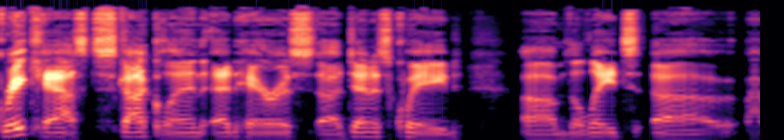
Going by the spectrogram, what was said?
great cast: Scott Glenn, Ed Harris, uh, Dennis Quaid, um, the late. Uh,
